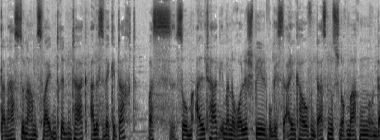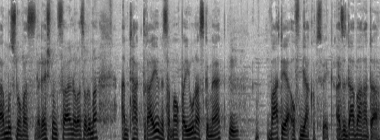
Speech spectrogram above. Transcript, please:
dann hast du nach dem zweiten, dritten Tag alles weggedacht, was so im Alltag immer eine Rolle spielt. Wo gehst du einkaufen? Das musst du noch machen und da musst du noch was, eine Rechnung zahlen oder was auch immer. An Tag drei, und das hat man auch bei Jonas gemerkt, war der auf dem Jakobsweg. Also da war er da.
